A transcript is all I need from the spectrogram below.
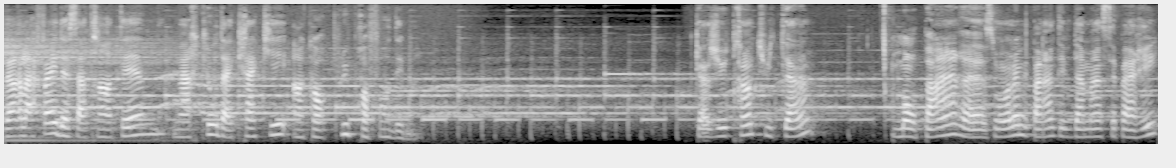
Vers la fin de sa trentaine, Marc-Claude a craqué encore plus profondément. Quand j'ai eu 38 ans, mon père, à ce moment-là, mes parents étaient évidemment séparés,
